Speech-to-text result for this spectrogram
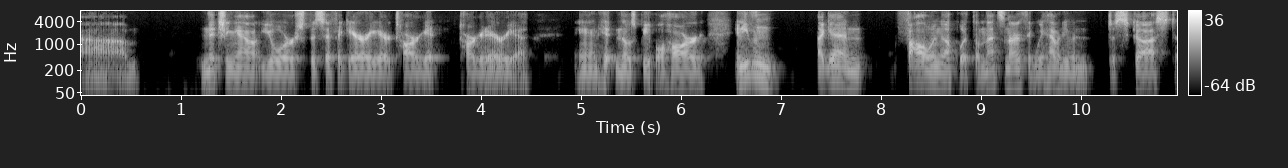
um, niching out your specific area or target target area and hitting those people hard and even again following up with them that's another thing we haven't even discussed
